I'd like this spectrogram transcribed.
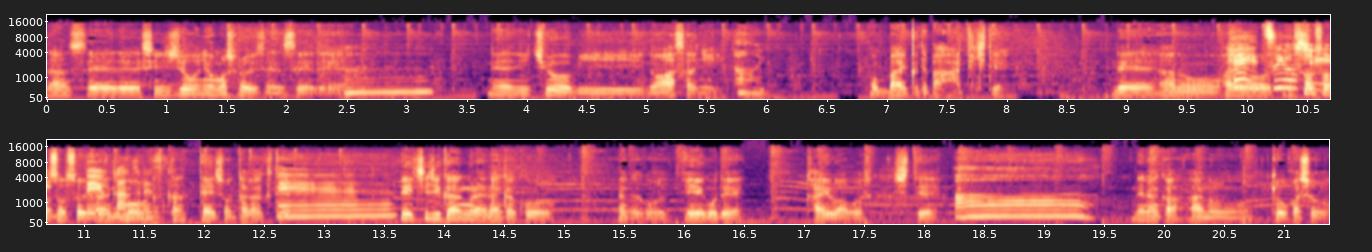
男性で非常に面白い先生で、で日曜日の朝にはい。バイクでバーって来て。であのおはヘイよう剛そうそうそうそういう感じ。もうテンション高くへてえで1時間ぐらいなんかこうなんかこう英語で会話をしてあでなんかあの教科書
